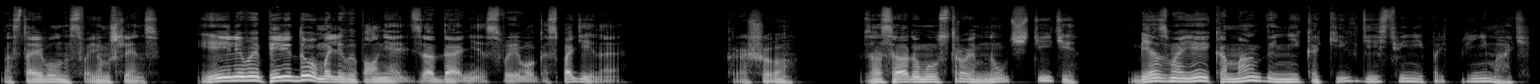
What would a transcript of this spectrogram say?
настаивал на своем Шленс. Или вы передумали выполнять задание своего господина? Хорошо. Засаду мы устроим, но учтите, без моей команды никаких действий не предпринимать.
